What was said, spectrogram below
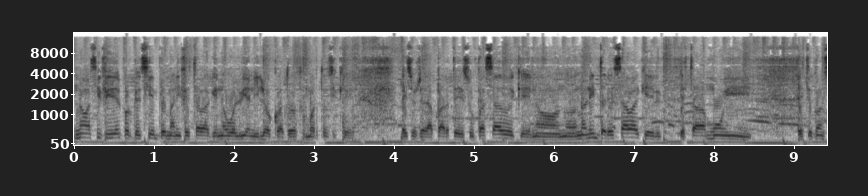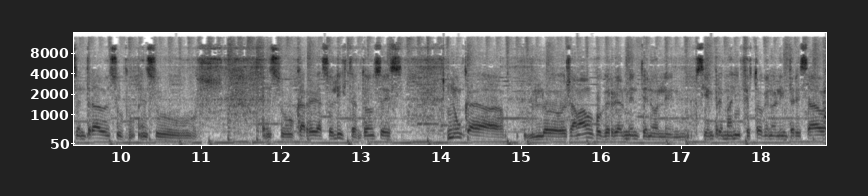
No así Fidel porque él siempre manifestaba que no volvía ni loco a todos sus muertos y que eso ya era parte de su pasado y que no, no, le interesaba y que estaba muy este, concentrado en, su, en, sus, en su carrera solista. Entonces nunca lo llamamos porque realmente no le, siempre manifestó que no le interesaba.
